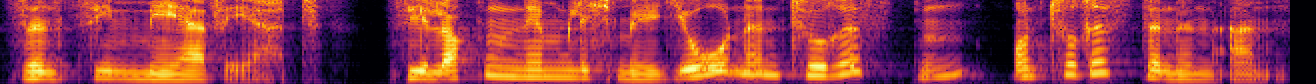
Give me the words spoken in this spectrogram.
sind sie mehr wert. Sie locken nämlich Millionen Touristen und Touristinnen an.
